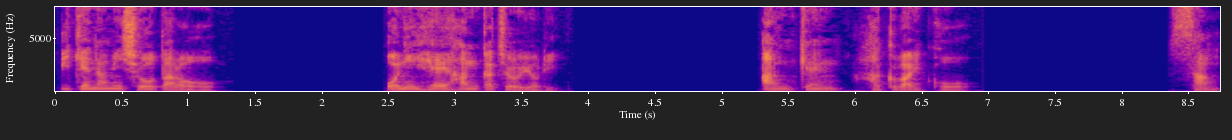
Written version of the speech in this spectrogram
池波正太郎。鬼平犯科帳より。案件白売校3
